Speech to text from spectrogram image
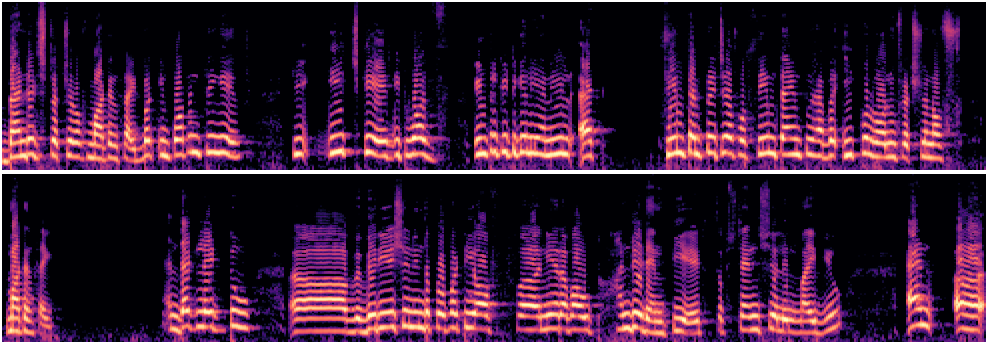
banded structure of martensite. But important thing is, each case it was intercritically annealed at same temperature for same time to have an equal volume fraction of martensite. And that led to uh, variation in the property of uh, near about 100 MPa, it's substantial in my view. And uh,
